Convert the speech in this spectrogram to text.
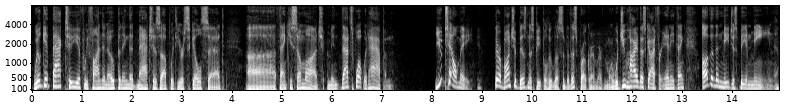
we'll get back to you if we find an opening that matches up with your skill set. Uh, thank you so much. I mean, that's what would happen. You tell me. There are a bunch of business people who listen to this program every morning. Would you hire this guy for anything other than me just being mean?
